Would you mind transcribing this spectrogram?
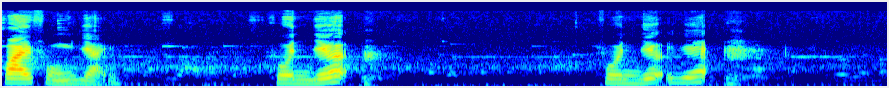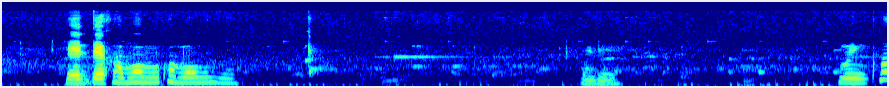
ควายฝูงใหญ่คนเยอะฝุ่นเยอะแยะ เห็นแต่ขมุมขมุมดูดิมันก็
